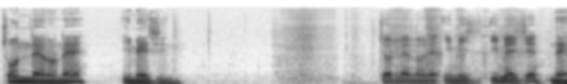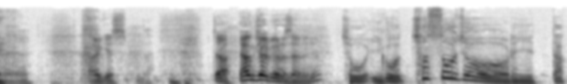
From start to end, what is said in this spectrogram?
존 레논의 Imagine. 존 레논의 이미, Imagine. 네. 알겠습니다. 자 양지열 변호사는요. 저 이거 첫 소절이 딱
